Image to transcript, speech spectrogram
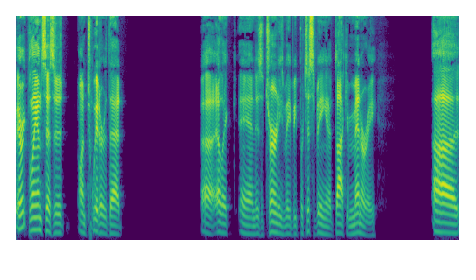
Eric Bland says it on Twitter that uh, Alec and his attorneys may be participating in a documentary. Uh,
